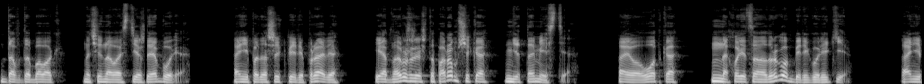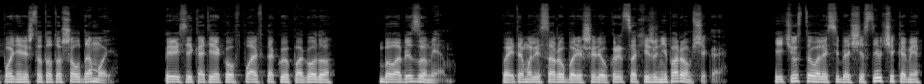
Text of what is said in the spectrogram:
Да вдобавок начиналась снежная буря. Они подошли к переправе и обнаружили, что паромщика нет на месте, а его лодка находится на другом берегу реки. Они поняли, что тот ушел домой. Пересекать реку вплавь в такую погоду было безумием. Поэтому лесорубы решили укрыться в хижине паромщика и чувствовали себя счастливчиками,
